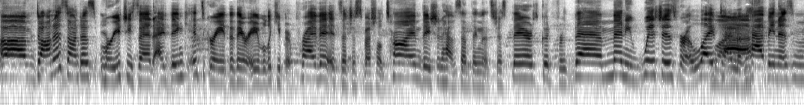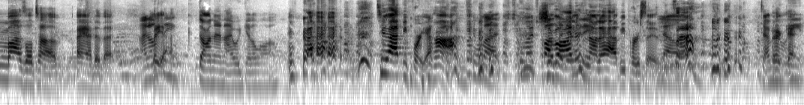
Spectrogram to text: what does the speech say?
Um, Donna Santos Morici said, I think it's great that they were able to keep it private. It's such a special time. They should have something that's just theirs. Good for them. Many wishes for a lifetime Wow. of happiness. Mazel tov. I added that. I don't But yeah. think Donna and I would get along. Too happy for you, huh? Too much. Too much Siobhan is not a happy person. No. so- Definitely Okay.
